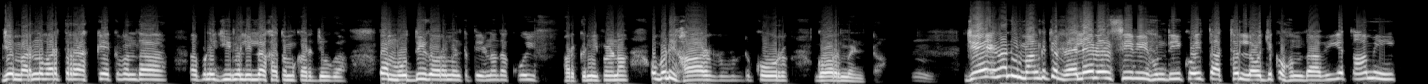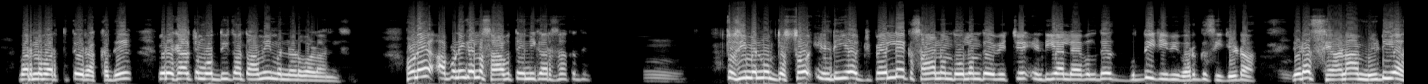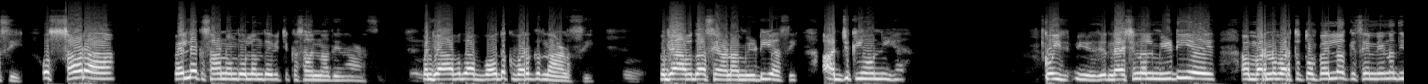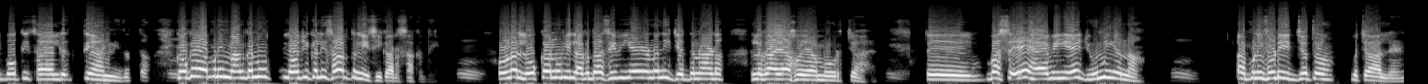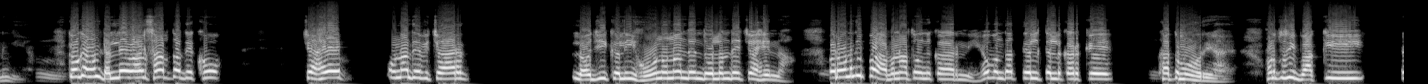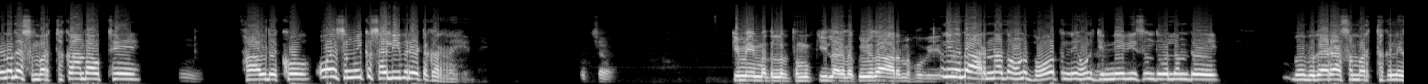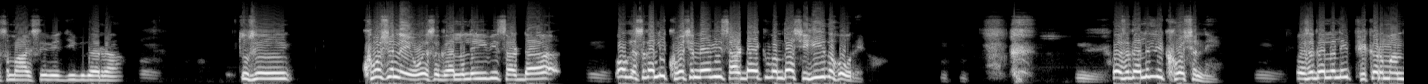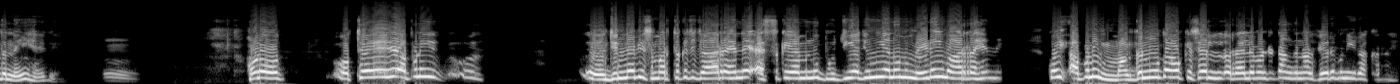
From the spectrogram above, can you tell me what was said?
ਜੇ ਮਰਨ ਵਰਤ ਰੱਖ ਕੇ ਇੱਕ ਬੰਦਾ ਆਪਣੀ ਜੀਵਨ ਲੀਲਾ ਖਤਮ ਕਰ ਜਾਊਗਾ ਤਾਂ ਮੋਦੀ ਗਵਰਨਮੈਂਟ ਤੇ ਇਹਨਾਂ ਦਾ ਕੋਈ ਫ਼ਰਕ ਨਹੀਂ ਪੈਣਾ। ਉਹ ਬੜੀ ਹਾਰਡ ਕੋਰ ਗਵਰਨਮੈਂਟ ਆ। ਜੇ ਇਹਨਾਂ ਦੀ ਮੰਗ 'ਚ ਰੈਲੇਵੈਂਸੀ ਵੀ ਹੁੰਦੀ ਕੋਈ ਤੱਥ ਲੌਜੀਕ ਹੁੰਦਾ ਵੀ ਇਹ ਤਾਂ ਵੀ ਵਰਨ ਵਰਤ ਤੇ ਰੱਖਦੇ ਮੇਰੇ ਖਿਆਲ 'ਚ ਮੋਦੀ ਤਾਂ ਤਾਂ ਵੀ ਮੰਨਣ ਵਾਲਾ ਨਹੀਂ ਸੀ। ਹੁਣ ਇਹ ਆਪਣੀ ਗੱਲ ਸਾਬਤ ਹੀ ਨਹੀਂ ਕਰ ਸਕਦੇ। ਤੁਸੀਂ ਮੈਨੂੰ ਦੱਸੋ ਇੰਡੀਆ ਪਹਿਲੇ ਕਿਸਾਨ ਅੰਦੋਲਨ ਦੇ ਵਿੱਚ ਇੰਡੀਆ ਲੈਵਲ ਦੇ ਬੁੱਧੀਜੀਵੀ ਵਰਗ ਸੀ ਜਿਹੜਾ ਜਿਹੜਾ ਸਿਆਣਾ ਮੀਡੀਆ ਸੀ ਉਹ ਸਾਰਾ ਪਹਿਲੇ ਕਿਸਾਨ ਅੰਦੋਲਨ ਦੇ ਵਿੱਚ ਕਿਸਾਨਾਂ ਦੇ ਨਾਲ ਸੀ। ਪੰਜਾਬ ਦਾ ਬੌਧਿਕ ਵਰਗ ਨਾਲ ਸੀ। ਪੰਜਾਬ ਦਾ ਸਿਆਣਾ ਮੀਡੀਆ ਸੀ। ਅੱਜ ਕਿਉਂ ਨਹੀਂ ਹੈ? ਕੋਈ ਨੈਸ਼ਨਲ ਮੀਡੀਆ ਮਰਨ ਵਰਤ ਤੋਂ ਪਹਿਲਾਂ ਕਿਸੇ ਨੇ ਇਹਨਾਂ ਦੀ ਬਹੁਤੀ ਸਾਲ ਧਿਆਨ ਨਹੀਂ ਦਿੱਤਾ। ਕਿਉਂਕਿ ਆਪਣੀ ਮੰਗ ਨੂੰ ਲੌਜੀਕਲੀ ਸਾਬਤ ਨਹੀਂ ਸੀ ਕਰ ਸਕਦੇ। ਉਹਨਾਂ ਲੋਕਾਂ ਨੂੰ ਵੀ ਲੱਗਦਾ ਸੀ ਵੀ ਇਹ ਉਹਨਾਂ ਦੀ ਜਿੱਦ ਨਾਲ ਲਗਾਇਆ ਹੋਇਆ ਮੋਰਚਾ ਹੈ। ਤੇ ਬਸ ਇਹ ਹੈ ਵੀ ਇਹ ਯੂਨੀਅਨ ਆ। ਆਪਣੀ ਥੋੜੀ ਇੱਜ਼ਤ ਬਚਾ ਲੈਣਗੀਆਂ। ਕਿਉਂਕਿ ਹੁਣ ਡੱਲੇਵਾਲ ਸਾਹਿਬ ਤਾਂ ਦੇਖੋ ਚਾਹੇ ਉਹਨਾਂ ਦੇ ਵਿਚਾਰ ਲੌਜੀਕਲੀ ਹੋਣ ਉਹਨਾਂ ਦੇ ਅੰਦੋਲਨ ਦੇ ਚਾਹੇ ਨਾ। ਪਰ ਉਹਨਾਂ ਦੀ ਭਾਵਨਾ ਤੋਂ ਇਨਕਾਰ ਨਹੀਂ ਉਹ ਬੰਦਾ ਤਿਲ ਤਿਲ ਕਰਕੇ ਖਤਮ ਹੋ ਰਿਹਾ ਹੈ। ਹੁਣ ਤੁਸੀਂ ਬਾਕੀ ਇਹਨਾਂ ਦੇ ਸਮਰਥਕਾਂ ਦਾ ਉੱਥੇ ਹਾਲ ਦੇਖੋ ਉਹ ਇਸ ਨੂੰ ਇੱਕ ਸੈਲੀਬ੍ਰੇਟ ਕਰ ਰਹੇ ਨੇ। ਅੱਛਾ। ਕਿਵੇਂ ਮਤਲਬ ਤੁਹਾਨੂੰ ਕੀ ਲੱਗਦਾ ਕੋਈ ਉਦਾਹਰਨ ਹੋਵੇ? ਨਹੀਂ ਉਦਾਹਰਨਾਂ ਤਾਂ ਹੁਣ ਬਹੁਤ ਨੇ। ਹੁਣ ਜਿੰਨੇ ਵੀ ਇਸ ਅੰਦੋਲਨ ਦੇ ਵਗੈਰਾ ਸਮਰਥਕ ਨੇ ਸਮਾਜ ਸੇਵੀ ਜੀ ਵਗੈਰਾ ਤੁਸੀਂ ਖੁਸ਼ ਨੇ ਹੋ ਇਸ ਗੱਲ ਲਈ ਵੀ ਸਾਡਾ ਉਹ ਇਸ ਗੱਲ ਲਈ ਖੁਸ਼ ਨੇ ਵੀ ਸਾਡਾ ਇੱਕ ਬੰਦਾ ਸ਼ਹੀਦ ਹੋ ਰਿਹਾ। ਉਸ ਗੱਲ ਲਈ ਖੁਸ਼ ਨੇ। ਉਸ ਗੱਲ ਲਈ ਫਿਕਰਮੰਦ ਨਹੀਂ ਹੈਗੇ। ਹੁਣ ਉੱਥੇ ਆਪਣੀ ਜਿੰਨੇ ਵੀ ਸਮਰਥਕ ਚ ਜਾ ਰਹੇ ਨੇ ਐਸਕੇਐਮ ਨੂੰ ਦੂਜੀਆਂ ਯੂਨੀਅਨ ਨੂੰ ਮੇੜੇ ਹੀ ਮਾਰ ਰਹੇ ਨੇ। ਕੋਈ ਆਪਣੀ ਮੰਗ ਨੂੰ ਤਾਂ ਉਹ ਕਿਸੇ ਰੈਲੇਵੈਂਟ ਢੰਗ ਨਾਲ ਫਿਰ ਵੀ ਨਹੀਂ ਰੱਖ ਰਹੇ।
